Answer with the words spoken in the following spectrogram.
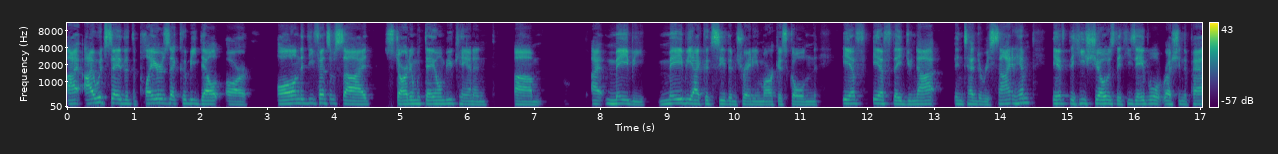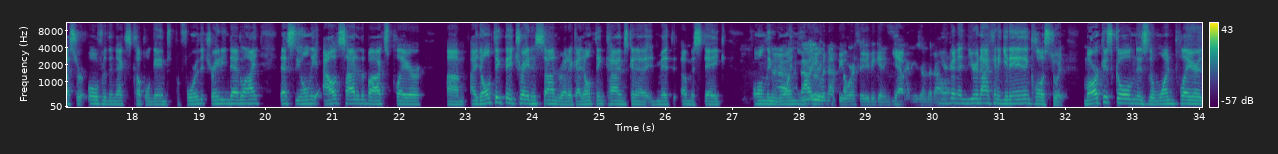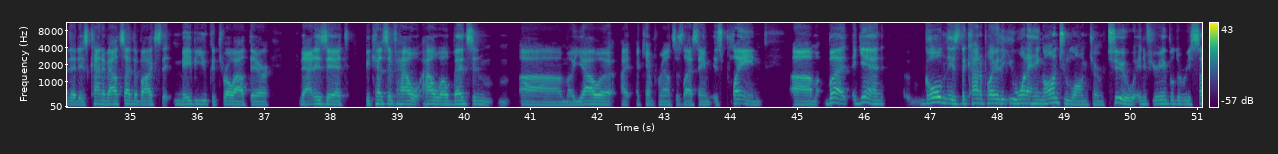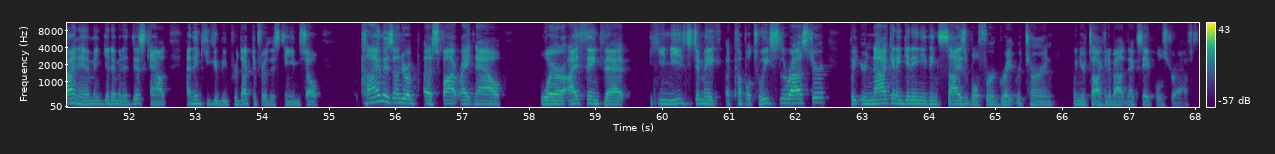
I, I would say that the players that could be dealt are all on the defensive side, starting with Deone Bucannon. Um, I maybe maybe I could see them trading Marcus Golden if if they do not intend to resign him. If the, he shows that he's able at rushing the passer over the next couple games before the trading deadline, that's the only outside of the box player. Um, I don't think they trade Haason Reddick. I don't think Keim's going to admit a mistake only uh, one value year. would not be worth it. You'd be getting yep. on the dollar. You're gonna you're not gonna get anything close to it. Marcus Golden is the one player that is kind of outside the box that maybe you could throw out there. That is it because of how how well Benson uh, Mayowa I, I can't pronounce his last name is playing. Um, but again, Golden is the kind of player that you want to hang on to long term too. And if you're able to re-sign him and get him at a discount, I think he could be productive for this team. So Keim is under a, a spot right now where I think that he needs to make a couple tweaks to the roster, but you're not going to get anything sizable for a great return when you're talking about next April's draft.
